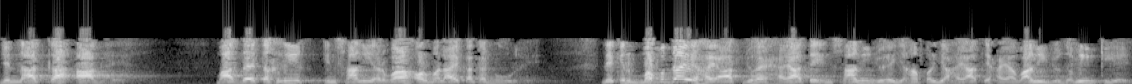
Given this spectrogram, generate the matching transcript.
जिन्नात का आग है। मादा तखलीक इंसानी अरवाह और मलाइका का नूर है। लेकिन मबदा हयात जो है, हयात इंसानी जो है यहाँ पर, या हयात हयावानी जो ज़मीन की है,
